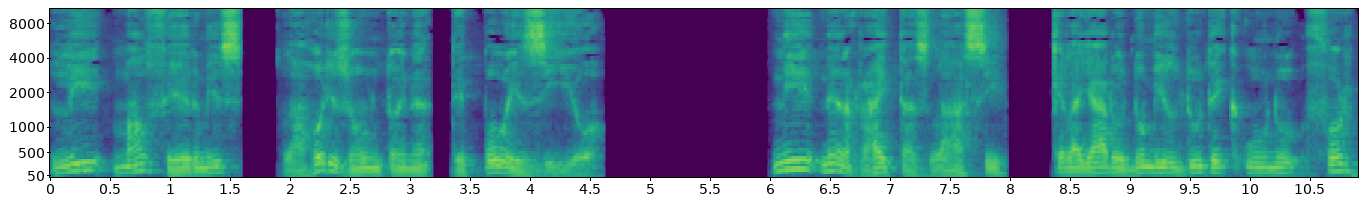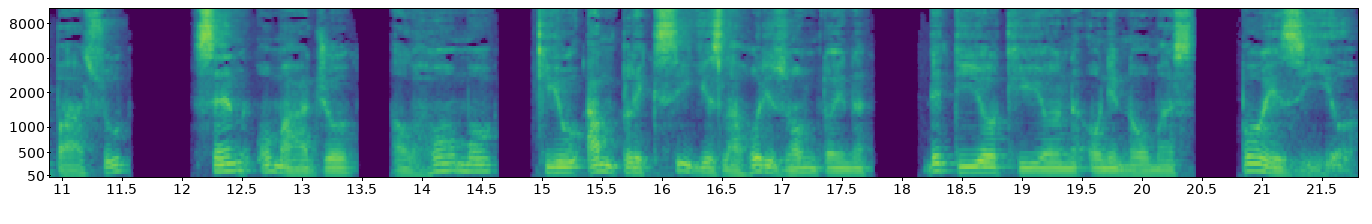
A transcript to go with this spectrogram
li malfermis la horizontoin de poezio. Ni ne raitas lasi che la jaro 2021 forpasu sen omaggio al homo quiu amplexigis la horizontoin de tio quion oni nomas poesio.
